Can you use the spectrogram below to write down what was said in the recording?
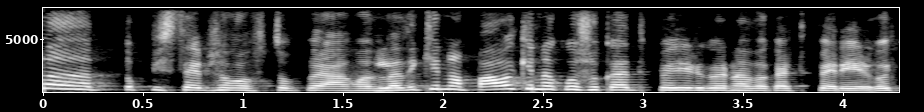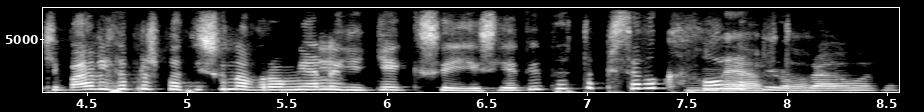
να το πιστέψω αυτό το πράγμα. Δηλαδή και να πάω και να ακούσω κάτι περίεργο ή να δω κάτι περίεργο. Και πάλι θα προσπαθήσω να βρω μια λογική εξήγηση. Γιατί δεν το πιστεύω καθόλου ναι, αυτά τα πράγματα.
